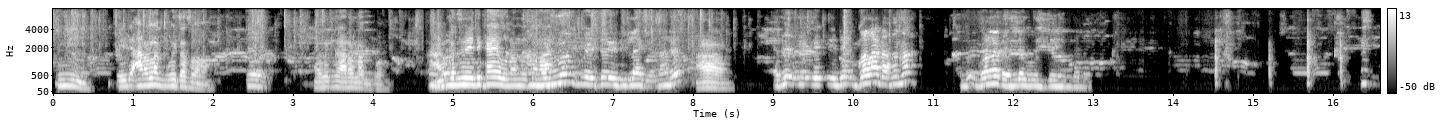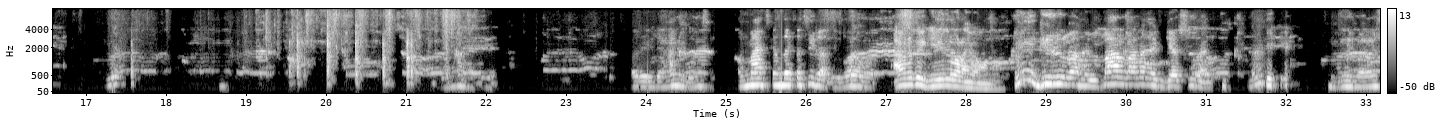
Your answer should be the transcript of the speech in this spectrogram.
তুমি এই আরও লাগবো এটা এবার আরও লাগবো। আমি কাছে এটা কাই উড়ান দিত না? হ্যাঁ। গলাটা না? গলাটা এন্ডে বুঝতে এন্ডে না আরে এটা একটা চিরা দিই বরাবর। আমরা গিল হুম গিল বানাই বাল বানাই গ্যাস গিল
